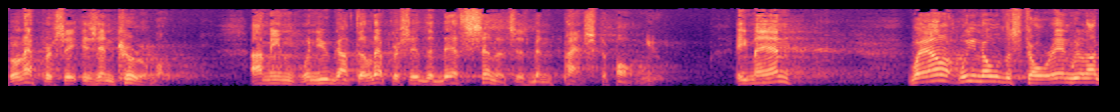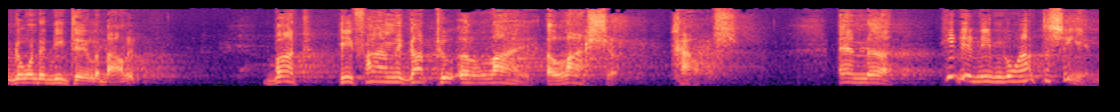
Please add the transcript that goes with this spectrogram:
leprosy is incurable. I mean, when you got the leprosy, the death sentence has been passed upon you. Amen? Well, we know the story and we'll not go into detail about it. But he finally got to Eli, Elisha house. And uh, he didn't even go out to see him.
